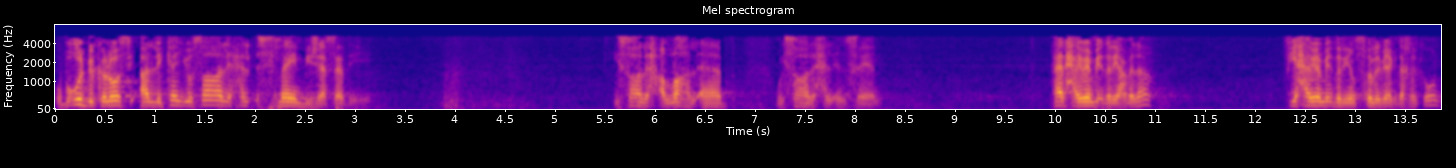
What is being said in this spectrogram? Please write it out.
وبقول بكولوسي قال لكي يصالح الاسمين بجسده. يصالح الله الآب ويصالح الإنسان. هل الحيوان بيقدر يعملها؟ في حيوان بيقدر ينصلب هيك داخل الكون؟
